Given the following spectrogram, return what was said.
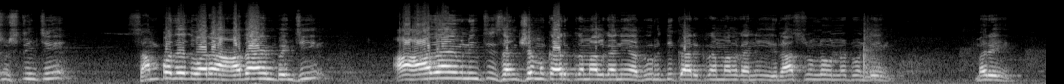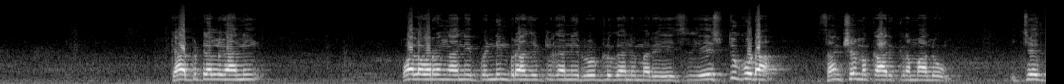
సృష్టించి సంపద ద్వారా ఆదాయం పెంచి ఆ ఆదాయం నుంచి సంక్షేమ కార్యక్రమాలు కానీ అభివృద్ధి కార్యక్రమాలు కానీ ఈ రాష్ట్రంలో ఉన్నటువంటి మరి క్యాపిటల్ కానీ పోలవరం కానీ పెండింగ్ ప్రాజెక్టులు కానీ రోడ్లు కానీ మరి వేస్తూ కూడా సంక్షేమ కార్యక్రమాలు ఇచ్చేది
